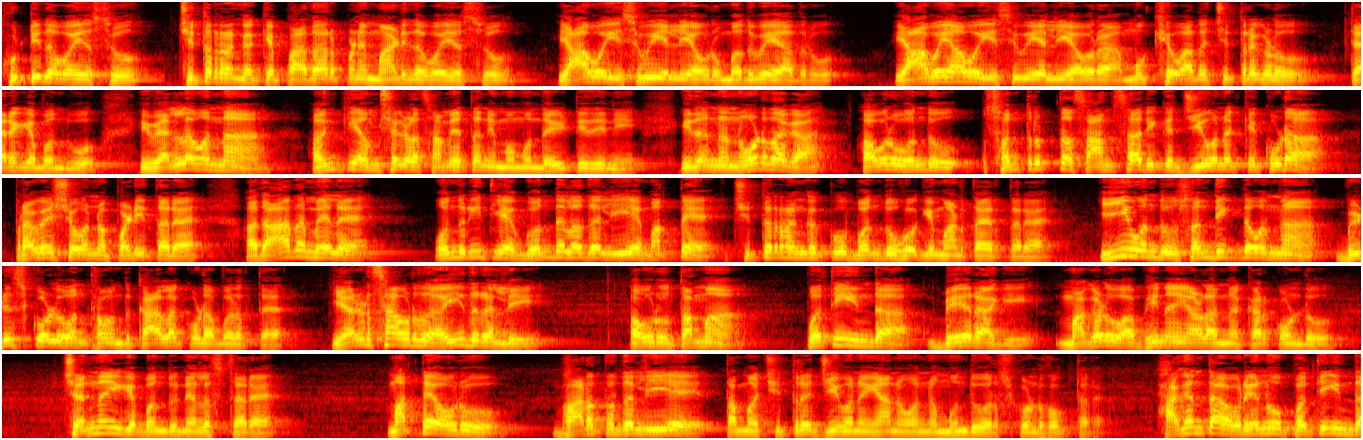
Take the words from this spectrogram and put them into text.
ಹುಟ್ಟಿದ ವಯಸ್ಸು, ಚಿತ್ರರಂಗಕ್ಕೆ ಪಾದಾರ್ಪಣೆ ಮಾಡಿದ ವಯಸ್ಸು, ಯಾವ ಇಸುವೆಯಲ್ಲಿ ಅವರು ಮದುವೆಯಾದರು, ಯಾವ ಯಾವ ಇಸುವೆಯಲ್ಲಿ ಅವರ ಮುಖ್ಯವಾದ ಚಿತ್ರಗಳು ತೆರೆಗೆ ಬಂದವು, ಇವೆಲ್ಲವನ್ನು ಅಂಕಿ ಅಂಶಗಳ ಸಮೇತ ನಿಮ್ಮ ಮುಂದೆ ಇಟ್ಟಿದ್ದೀನಿ. ಇದನ್ನು ನೋಡಿದಾಗ ಅವರು ಒಂದು ಸಂತೃಪ್ತ ಸಾಂಸಾರಿಕ ಜೀವನಕ್ಕೆ ಕೂಡ ಪ್ರವೇಶವನ್ನು ಪಡೀತಾರೆ. ಅದಾದ ಮೇಲೆ ಒಂದು ರೀತಿಯ ಗೊಂದಲದಲ್ಲಿಯೇ ಮತ್ತೆ ಚಿತ್ರರಂಗಕ್ಕೂ ಬಂದು ಹೋಗಿ ಮಾಡ್ತಾ ಇರ್ತಾರೆ. ಈ ಒಂದು ಸಂದಿಗ್ಧವನ್ನು ಬಿಡಿಸ್ಕೊಳ್ಳುವಂಥ ಒಂದು ಕಾಲ ಕೂಡ ಬರುತ್ತೆ. ಎರಡು ಸಾವಿರದ ಐದರಲ್ಲಿ ಅವರು ತಮ್ಮ ಪತಿಯಿಂದ ಬೇರಾಗಿ ಮಗಳು ಅಭಿನಯಗಳನ್ನು ಕರ್ಕೊಂಡು ಚೆನ್ನೈಗೆ ಬಂದು ನೆಲೆಸ್ತಾರೆ. ಮತ್ತೆ ಅವರು ಭಾರತದಲ್ಲಿಯೇ ತಮ್ಮ ಚಿತ್ರ ಜೀವನ ಯಾನವನ್ನು ಮುಂದುವರಿಸ್ಕೊಂಡು ಹೋಗ್ತಾರೆ. ಹಾಗಂತ ಅವರೇನೂ ಪತಿಯಿಂದ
